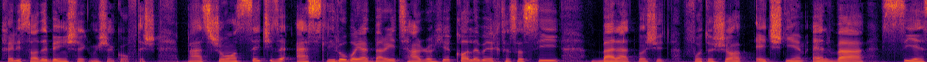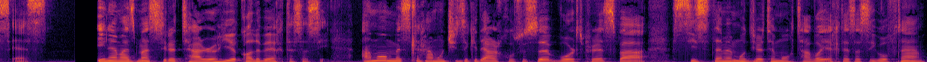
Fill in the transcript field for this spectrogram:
خیلی ساده به این شکل میشه گفتش. پس شما سه چیز اصلی رو باید برای طراحی قالب اختصاصی بلد باشید. فتوشاپ HTML و CSS این هم از مسیر طراحی قالب اختصاصی. اما مثل همون چیزی که در خصوص وردپرس و سیستم مدیریت محتوای اختصاصی گفتم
